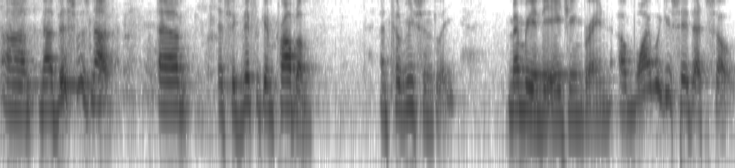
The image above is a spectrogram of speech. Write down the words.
um, now, this was not um, a significant problem until recently, memory in the aging brain. Uh, why would you say that's so?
